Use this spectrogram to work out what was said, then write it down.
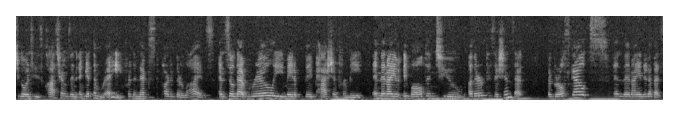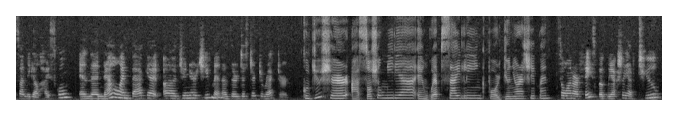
to go into these classrooms and, and get them ready for the next part of their lives. And so that really made a big passion for me. And then I evolved into other positions at the Girl Scouts, and then I ended up at San Miguel High School. And then now I'm back at uh, Junior Achievement as their district director. Could you share a social media and website link for Junior Achievement? So on our Facebook, we actually have two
